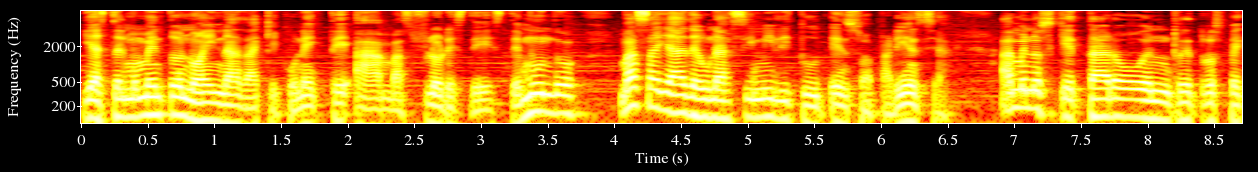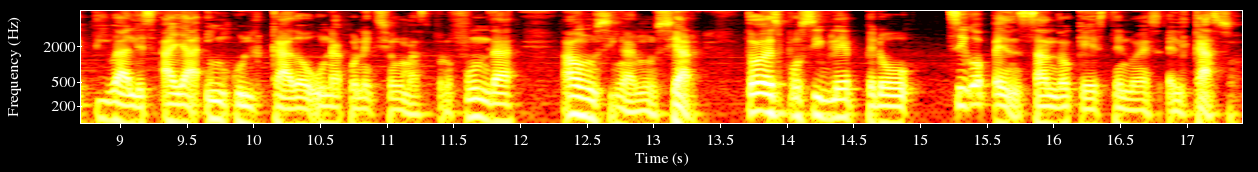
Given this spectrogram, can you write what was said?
y hasta el momento no hay nada que conecte a ambas flores de este mundo, más allá de una similitud en su apariencia, a menos que Taro en retrospectiva les haya inculcado una conexión más profunda, aún sin anunciar. Todo es posible, pero sigo pensando que este no es el caso.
